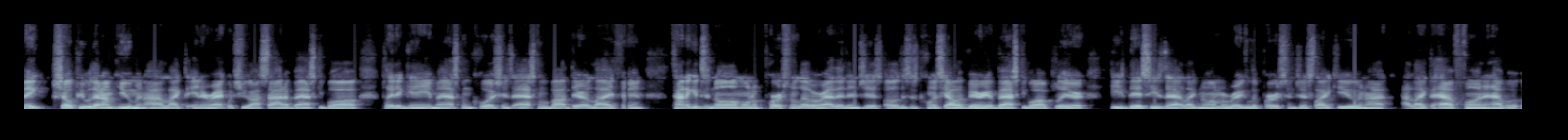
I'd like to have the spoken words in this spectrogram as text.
make show people that I'm human. I like to interact with you outside of basketball, play the game, ask them questions, ask them about their life, and kind of get to know them on a personal level rather than just oh this is Quincy Olivari, a basketball player. He's this, he's that. Like no, I'm a regular person just like you, and I I like to have fun and have a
